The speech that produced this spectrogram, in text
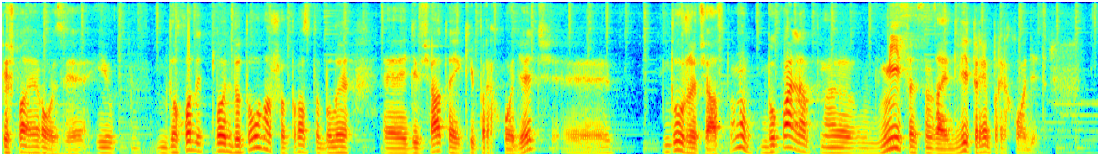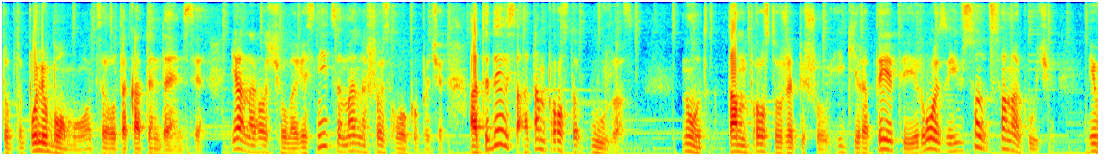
пішла ерозія. І доходить вплоть до того, що просто були е, дівчата, які приходять. Е, Дуже часто, ну буквально е, в місяць, не знаю, дві-три приходять. Тобто, по-любому, це отака тенденція. Я нарощувала рісниці, в мене щось око пече. А ти дивишся, а там просто ужас. Ну от там просто вже пішов і кератит, і ерозія, і все, все на кучі. І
